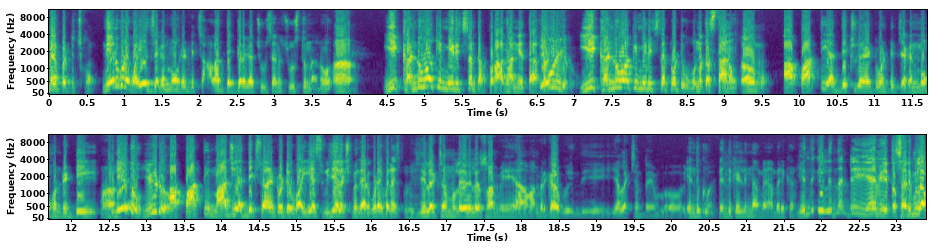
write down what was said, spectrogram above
మేము పట్టించుకోం. నేను కూడా వైఎస్ జగన్మోహన్ రెడ్డి చాలా దగ్గరగా చూశాను చూస్తున్నాను. ఈ కండువాకి మీరు ఇచ్చినంత ప్రాధాన్యత ఎవరు ఇరు ఈ కండువాకి మీరు ఇచ్చినటువంటి ఉన్నత స్థానం అవును. ఆ పార్టీ అధ్యక్షుడైనటువంటి జగన్మోహన్ రెడ్డి లేదు. ఆ పార్టీ మాజీ అధ్యక్షుడైనటువంటి వైఎస్ విజయలక్ష్మి గారు కూడా ఇవ్వలేదు. విజయలక్ష్యం లేదులే స్వామి అమెరికా పోయింది ఎలక్షన్ టైంలో. ఎందుకు? ఎందుకు? వెళ్ళింది ఆమె అమెరికా? ఎందుకు వెళ్ళిందంటే ఏమి ఇట సరిమిలా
